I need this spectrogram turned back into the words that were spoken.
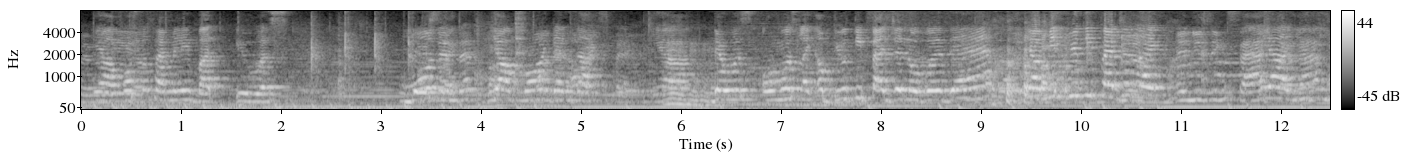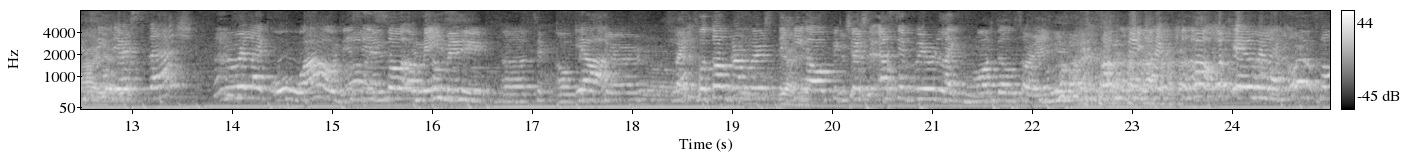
family. Yeah, foster family, but it was More than like- that. Yeah, more than our that. expect. Yeah, there was almost like a beauty pageant over there. Yeah, Miss Beauty pageant, like and using sash. yeah, like you, that. you Ah, see yeah. their sash. We were like, oh wow, this Oh, is and- so and amazing. So many uh, take our Yeah. picture. like photographers taking yeah. our pictures as if we were like models or anything, something like. Oh, okay, we're like, oh. so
